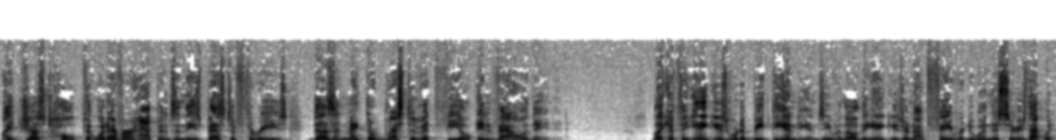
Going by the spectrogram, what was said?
I just hope that whatever happens in these best of threes doesn't make the rest of it feel invalidated. Like if the Yankees were to beat the Indians, even though the Yankees are not favored to win this series, that would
